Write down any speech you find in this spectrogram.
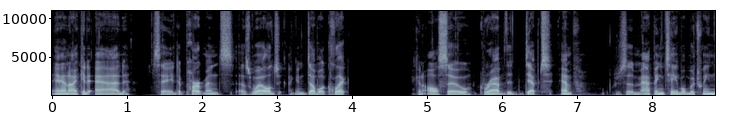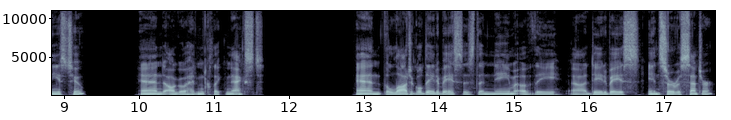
And I could add, say, departments as well. I can double click I can also grab the dept emp, which is a mapping table between these two, and I'll go ahead and click next. And the logical database is the name of the uh, database in Service Center.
